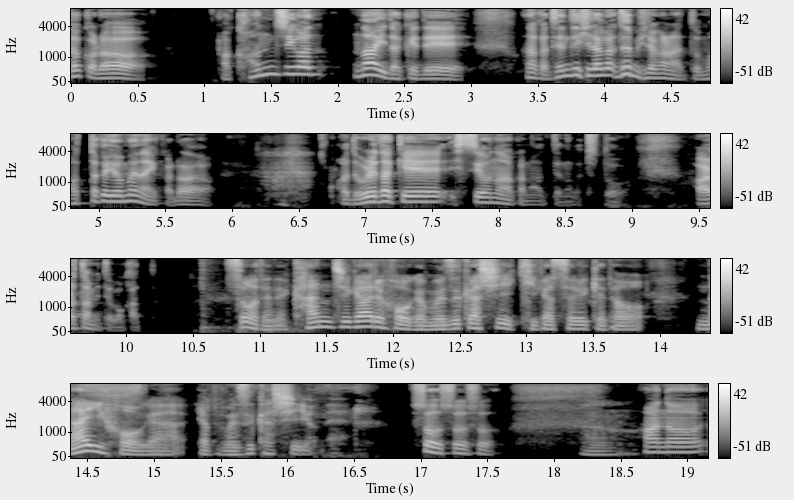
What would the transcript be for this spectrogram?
だから、あ漢字がないだけで、なんか全然ひらが全部ひらがなだと全く読めないから、あどれだけ必要なのかなっていうのがちょっと改めて分かった。そうだよね。漢字がある方が難しい気がするけど、ない方がやっぱ難しいよね。そうそうそう。うん、あの、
